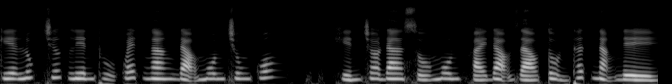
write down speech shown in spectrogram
kia lúc trước liên thủ quét ngang đạo môn Trung Quốc, khiến cho đa số môn phái đạo giáo tổn thất nặng nề.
